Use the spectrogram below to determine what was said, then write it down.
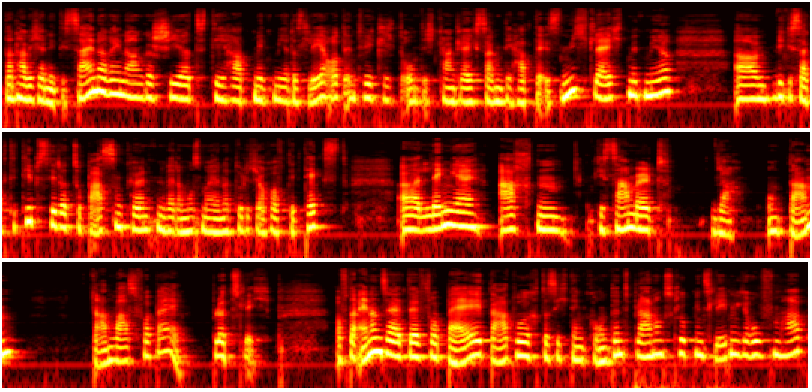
Dann habe ich eine Designerin engagiert, die hat mit mir das Layout entwickelt und ich kann gleich sagen, die hatte es nicht leicht mit mir. Ähm, wie gesagt, die Tipps, die dazu passen könnten, weil da muss man ja natürlich auch auf die Textlänge achten, gesammelt. Ja, und dann, dann war es vorbei. Plötzlich. Auf der einen Seite vorbei dadurch, dass ich den Content Planungsclub ins Leben gerufen habe.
